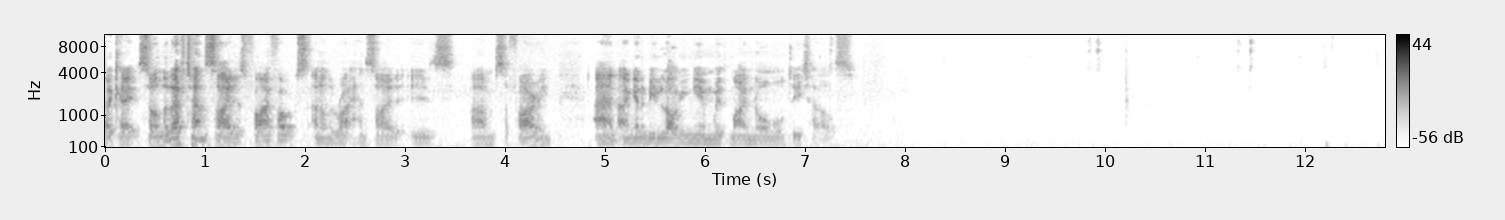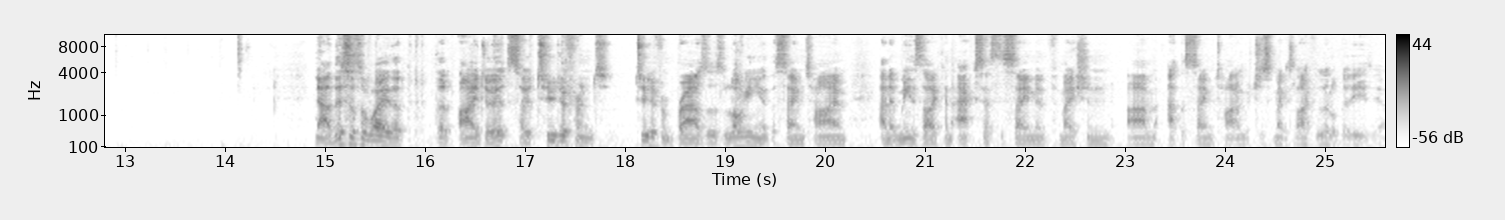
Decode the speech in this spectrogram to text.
Okay, so on the left-hand side is Firefox, and on the right-hand side is um, Safari, and I'm going to be logging in with my normal details. Now, this is the way that, that I do it, so two different, two different browsers logging at the same time, and it means that I can access the same information um, at the same time, which just makes life a little bit easier.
